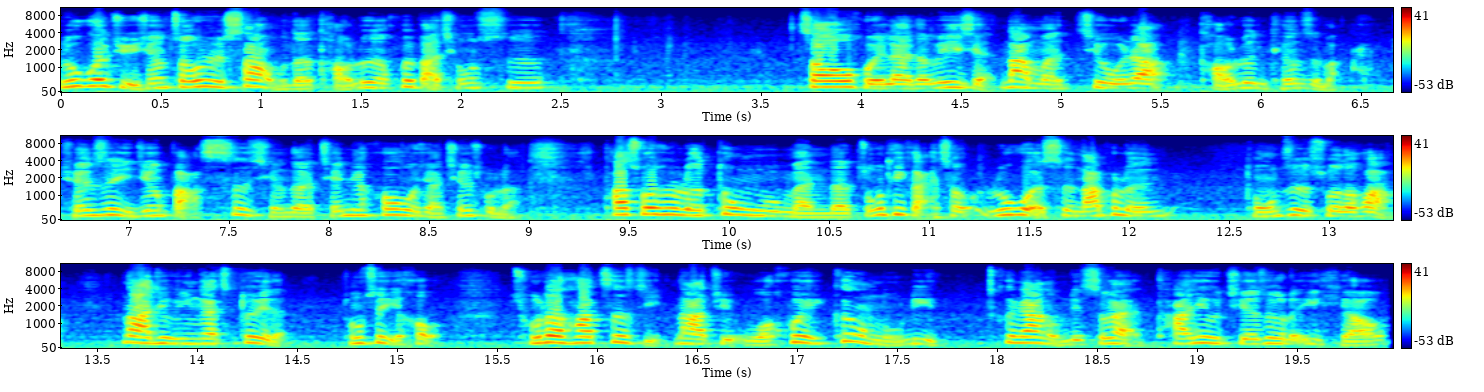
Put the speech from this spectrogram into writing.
如果举行周日上午的讨论，会把琼斯。招回来的危险，那么就让讨论停止吧。全职已经把事情的前前后后讲清楚了。他说出了动物们的总体感受。如果是拿破仑同志说的话，那就应该是对的。从此以后，除了他自己那句“我会更努力、更加努力”之外，他又接受了一条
